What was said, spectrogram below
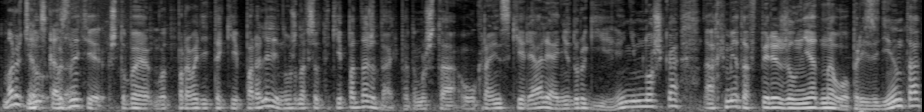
Можете ну, рассказать? Вы знаете, чтобы вот проводить такие параллели, нужно все-таки подождать, потому что украинские реалии, они другие немножко. Ахметов пережил ни одного президента,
